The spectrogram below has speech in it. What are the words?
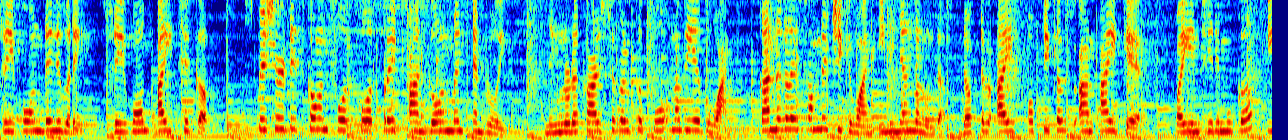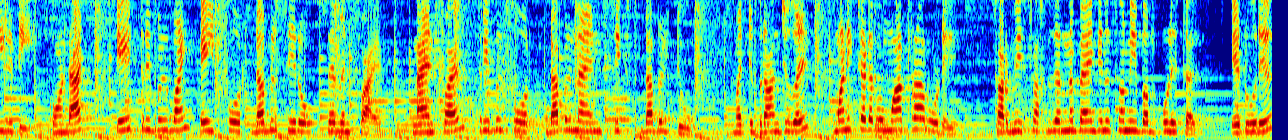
free home delivery free home eye checkup special discount for corporate and government employee. നിങ്ങളുടെ കാഴ്ചകൾക്ക് പൂർണതയേകുവാൻ കണ്ണുകളെ സംരക്ഷിക്കുവാൻ ഇനി ഞങ്ങളുണ്ട്. ഡോക്ടർ ഐസ് ഒപ്റ്റിക്കൽസ് ആൻഡ് ഐ കെയർ. Payyancherimukku Iritty. Contact eight triple one eight four double zero seven five nine five triple four double nine six double two. മറ്റ് ബ്രാഞ്ചുകൾ മണിക്കടവ് മാത്രാ റോഡിൽ. സർവീസ് സഹകരണ ബാങ്കിന് സമീപം ഉളിക്കൽ. എടൂരിൽ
